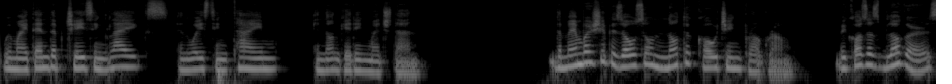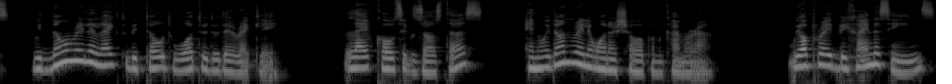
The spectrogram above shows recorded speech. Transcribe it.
We might end up chasing likes and wasting time and not getting much done. The membership is also not a coaching program because as bloggers, we don't really like to be told what to do directly. Life codes exhaust us and we don't really want to show up on camera. We operate behind the scenes,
